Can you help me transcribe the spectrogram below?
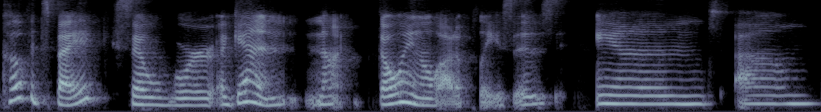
covid spike so we're again not going a lot of places and um,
